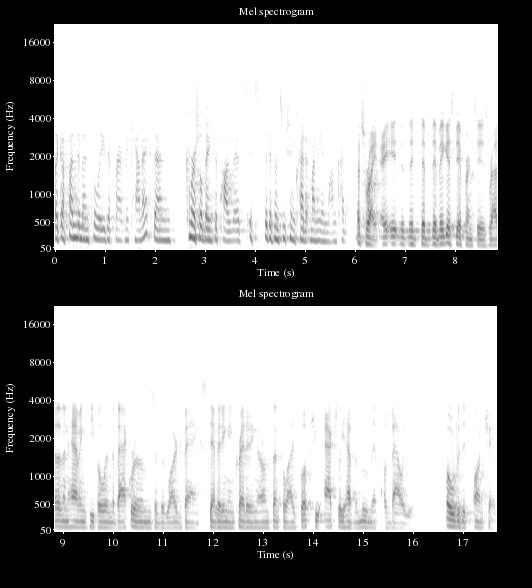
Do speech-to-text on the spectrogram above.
like a fundamentally different mechanic than commercial bank deposits. It's the difference between credit money and non-credit money. That's right. I- it- the, the, the biggest difference is rather than having people in the back rooms of the large banks debiting and crediting their own centralized books, you actually have the movement of value over the on chain.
